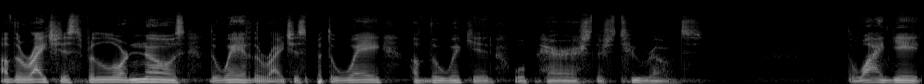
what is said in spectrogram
of the righteous. For the Lord knows the way of the righteous, but the way of the wicked will perish. There's two roads the wide gate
